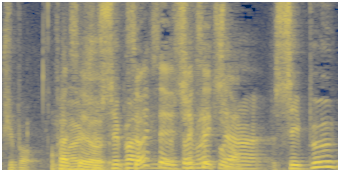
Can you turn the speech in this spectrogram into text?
Je sais pas. Enfin, je euh, sais pas. C'est vrai que c'est peu,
